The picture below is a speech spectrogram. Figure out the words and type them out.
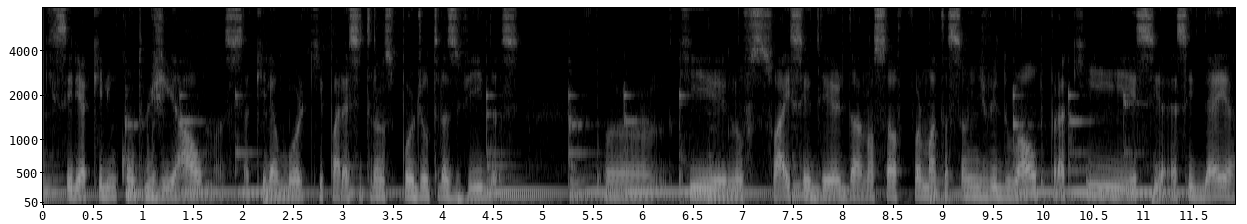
que seria aquele encontro de almas, aquele amor que parece transpor de outras vidas, que nos faz ceder da nossa formatação individual para que esse, essa ideia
